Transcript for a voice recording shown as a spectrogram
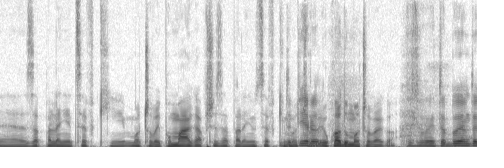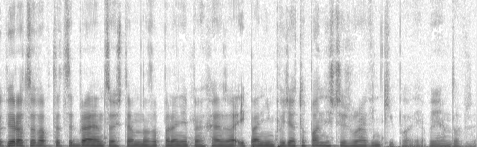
e, zapalenie cewki moczowej, pomaga przy zapaleniu cewki Dopiero- moczowej, układu moczowego. Posłuchaj, to byłem dopiero co w aptece, brałem coś tam na zapalenie pęcherza i pani mi powiedziała, to pan jeszcze żurawinki powie. Ja powiedziałem, dobrze.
